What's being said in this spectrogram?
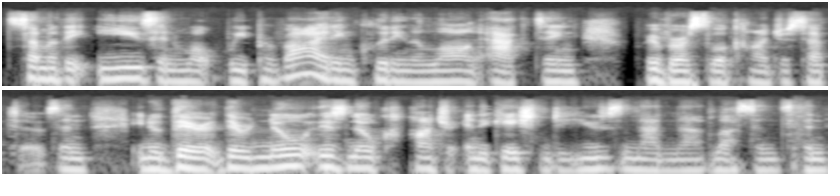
some of the ease in what we provide, including the long-acting reversible contraceptives. And you know, there, there no, there's no contraindication to using that in adolescents and,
